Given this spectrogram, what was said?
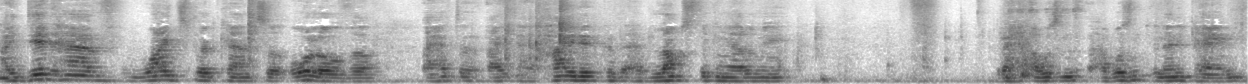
I did have widespread cancer all over. I had to I, hide it because I had lumps sticking out of me. But I, wasn't, I wasn't in any pain.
